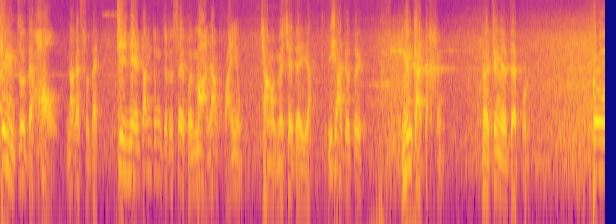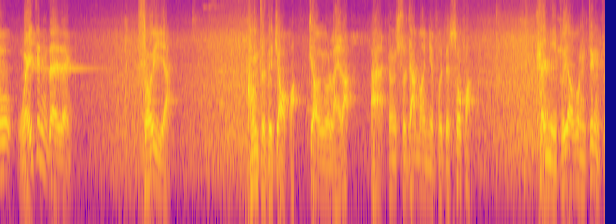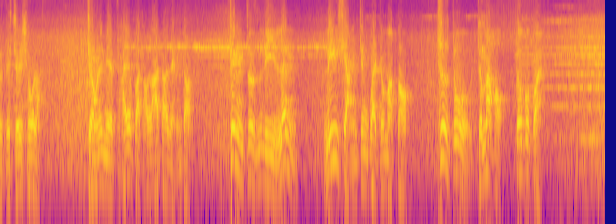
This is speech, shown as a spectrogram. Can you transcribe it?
政治的好那个时代，几年当中这个社会马上繁荣，像我们现在一样，一下就对了，敏感的很。呃，正人在补，故为政在人，所以呀，孔子的教化教育来了。啊，等释迦牟尼佛的说法，说你不要问政治的哲学了，总之你还要把他拉到人道，政治理论、理想尽管这么高，制度怎么好都不管。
